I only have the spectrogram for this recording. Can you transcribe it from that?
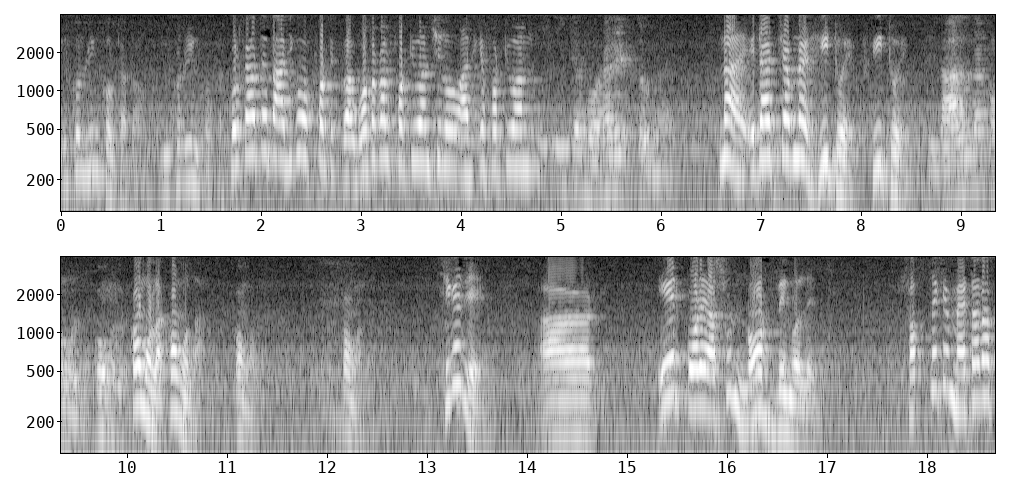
ইনক্লুডিং কলকাতা ইনক্লুডিং কলকাতা। কলকাতাতে তো আজকেও ফর্টি গতকাল ফর্টি ওয়ান ছিল আজকে ফর্টি ওয়ান না? এটা হচ্ছে আপনার হিট ওয়েভ হিট ওয়েভ লাল না কমলা? কমলা কমলা কমলা কমলা ঠিক আছে? আর এরপরে আসুন নর্থ বেঙ্গলের সব থেকে ম্যাটার অফ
